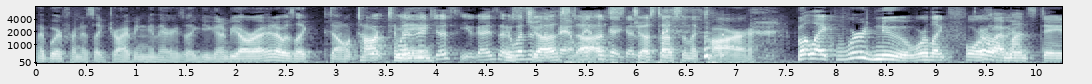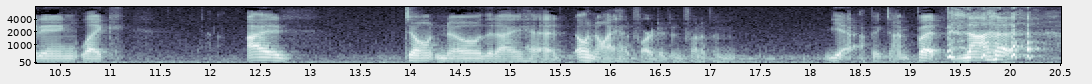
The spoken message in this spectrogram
my boyfriend is like driving me there. He's like, "You gonna be all right?" I was like, "Don't talk to was me." it just you guys? It, was wasn't just the family. us, okay, good. just us in the car. but like, we're new. We're like four or Oh, five months dating. Like, I don't know that I had. Oh no, I had farted in front of him. Yeah, big time. But not.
